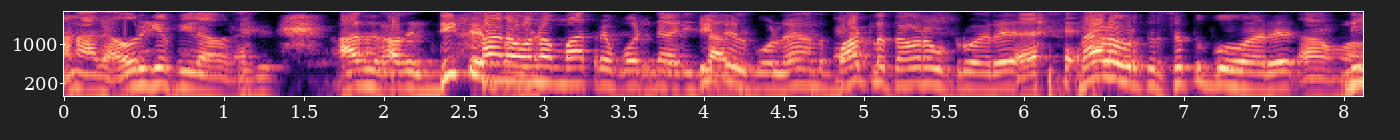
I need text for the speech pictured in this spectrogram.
ஆனா அது அவருக்கே ஃபீல் ஆகல. அது அது டீட்டெயில் ஒன்னும் மாத்திரை போட்டு டீட்டெயில் போல அந்த பாட்டில தவற விட்டுருவாரு. மேல ஒருத்தர் செத்து போவாரு. நீ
